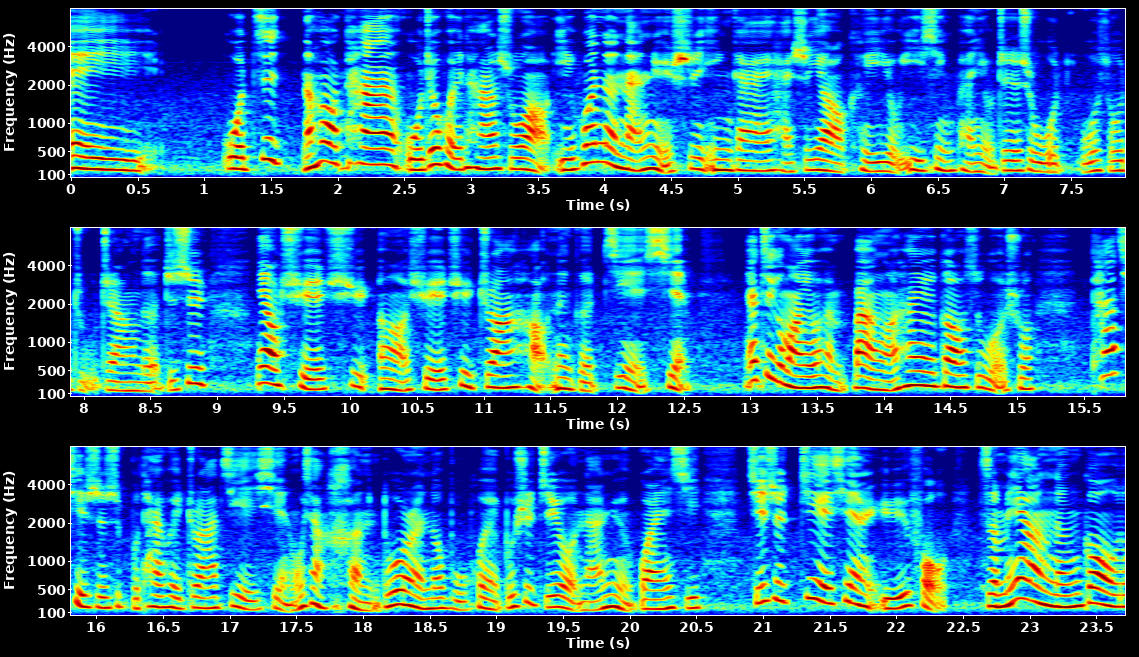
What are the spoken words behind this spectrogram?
诶。我自，然后他，我就回他说哦，已婚的男女是应该还是要可以有异性朋友，这个是我我所主张的，只是要学去呃学去抓好那个界限。那这个网友很棒啊，他又告诉我说，他其实是不太会抓界限。我想很多人都不会，不是只有男女关系，其实界限与否，怎么样能够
